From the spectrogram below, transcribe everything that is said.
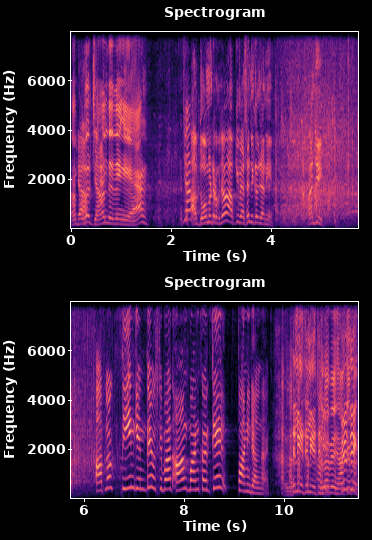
क्या? बोलो जान दे देंगे यार। जब आप दो मिनट रुक जाओ आपकी वैसे निकल जानी है। हाँ जी। आप लोग तीन गिनते उसके बाद आँख बंद करके पानी डालना है। चलिए चलिए चलिए।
